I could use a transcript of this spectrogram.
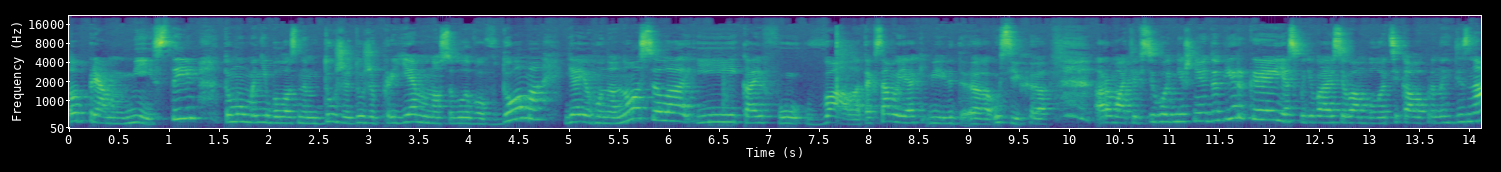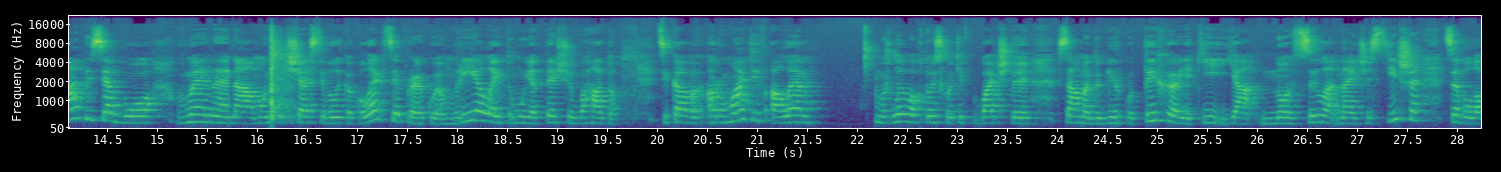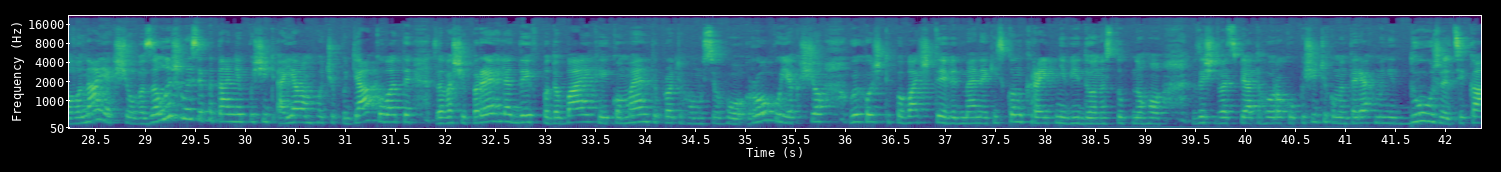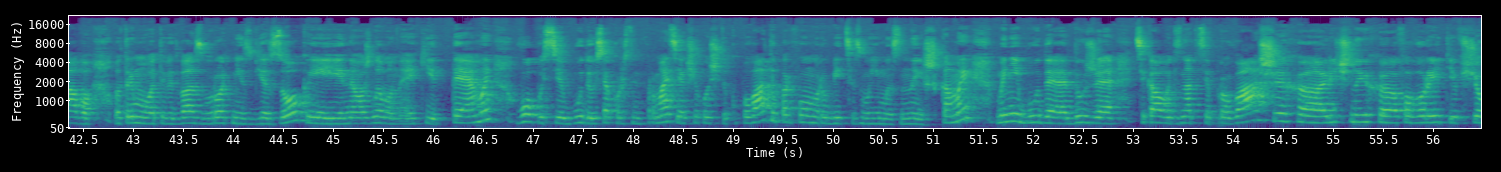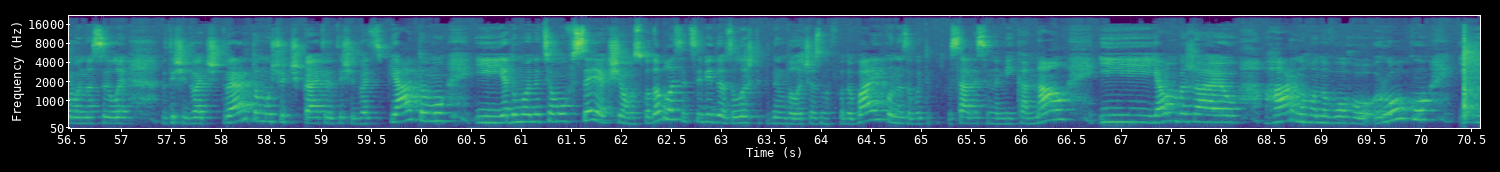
от прям мій стиль. Тому мені було з ним дуже дуже приємно, особливо вдома. Я його наносила і кайфувала. Так само, як і від е, усіх е, ароматів сьогоднішньої добірки. Я сподіваюся, вам було цікаво про них дізнатися, бо в мене на моє щастя велика колекція, про яку я мріяла, і тому я те, що багато цікавих ароматів, але. Можливо, хтось хотів побачити саме добірку тих, які я носила найчастіше. Це була вона. Якщо у вас залишилися питання, пишіть. А я вам хочу подякувати за ваші перегляди, вподобайки і коменти протягом усього року. Якщо ви хочете побачити від мене якісь конкретні відео наступного 2025 року, пишіть у коментарях. Мені дуже цікаво отримувати від вас зворотній зв'язок і неважливо на які теми. В описі буде уся корисна інформація. Якщо хочете купувати парфуми, робіть це з моїми знижками. Мені буде дуже цікаво дізнатися про ваших е, річних е, фаворитів, що ви носили в 2024-му, що чекаєте в 2025-му. І я думаю, на цьому все. Якщо вам сподобалося це відео, залиште під ним величезну вподобайку, не забудьте підписатися на мій канал. І я вам бажаю гарного нового року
